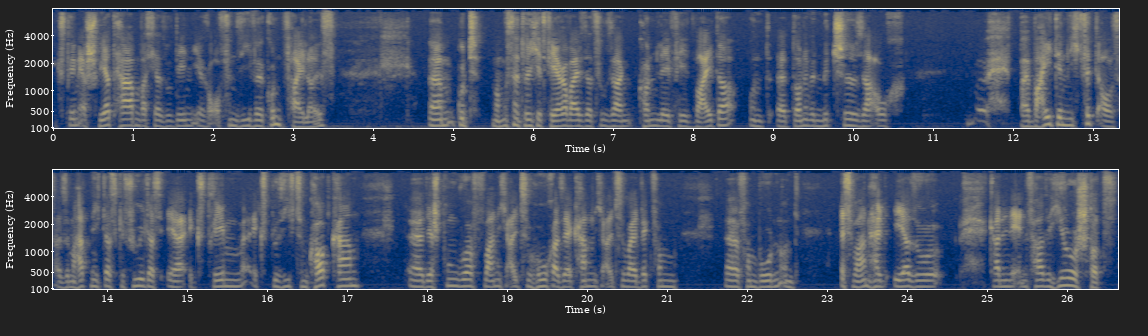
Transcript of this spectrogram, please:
extrem erschwert haben, was ja so denen ihre offensive Grundpfeiler ist. Ähm, gut, man muss natürlich jetzt fairerweise dazu sagen, Conley fehlt weiter und äh, Donovan Mitchell sah auch bei weitem nicht fit aus. Also man hat nicht das Gefühl, dass er extrem explosiv zum Korb kam. Äh, der Sprungwurf war nicht allzu hoch, also er kam nicht allzu weit weg vom, äh, vom Boden und es waren halt eher so, gerade in der Endphase, Hero-Shots,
